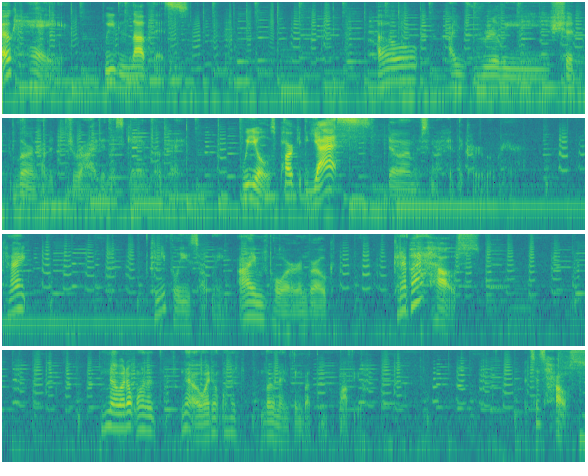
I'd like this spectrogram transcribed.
Okay, we love this. Oh, I really should learn how to drive in this game. Okay. Wheels, park, yes! No, I'm just gonna hit the curb over here. Can I can you please help me? I'm poor and broke. Can I buy a house? No, I don't want to... No, I don't want to learn anything about the Mafia. It says house.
